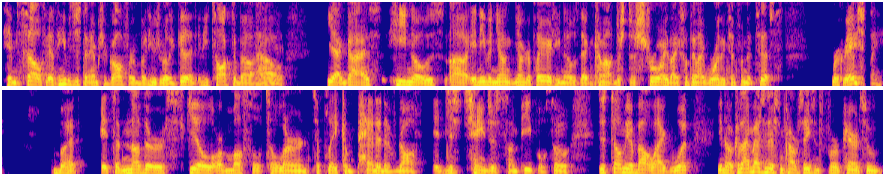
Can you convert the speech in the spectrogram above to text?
himself i think he was just an amateur golfer but he was really good and he talked about how yeah, guys, he knows, uh, and even young younger players, he knows that can come out and just destroy like something like Worthington from the tips recreationally. But it's another skill or muscle to learn to play competitive golf. It just changes some people. So just tell me about like what you know, because I imagine there's some conversations for parents who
